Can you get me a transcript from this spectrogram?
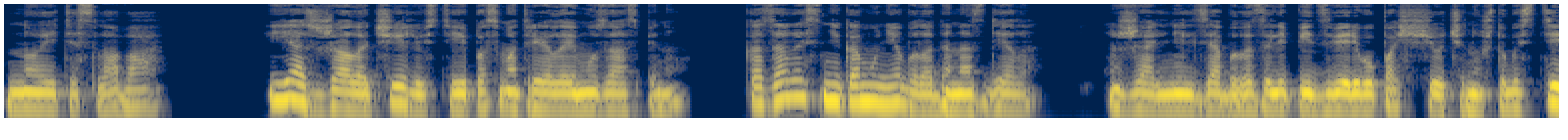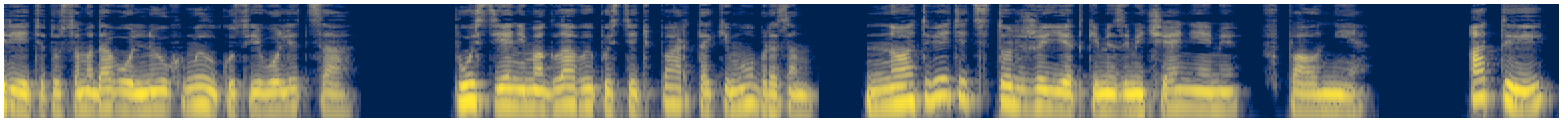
Но эти слова... Я сжала челюсти и посмотрела ему за спину. Казалось, никому не было до нас дела. Жаль, нельзя было залепить Звереву пощечину, чтобы стереть эту самодовольную ухмылку с его лица. Пусть я не могла выпустить пар таким образом, но ответить столь же едкими замечаниями вполне. «А ты?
